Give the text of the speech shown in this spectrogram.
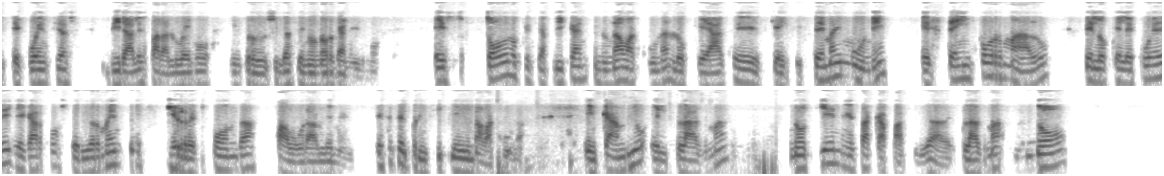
secuencias virales para luego introducirlas en un organismo. Es todo lo que se aplica en una vacuna lo que hace es que el sistema inmune esté informado de lo que le puede llegar posteriormente y responda favorablemente. Ese es el principio de una vacuna. En cambio, el plasma no tiene esa capacidad. El plasma no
